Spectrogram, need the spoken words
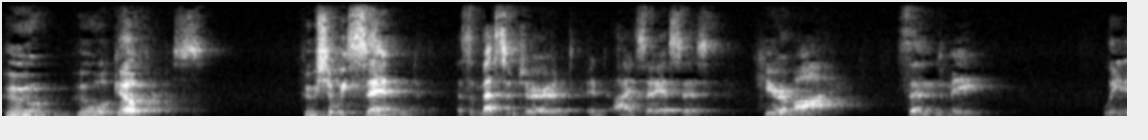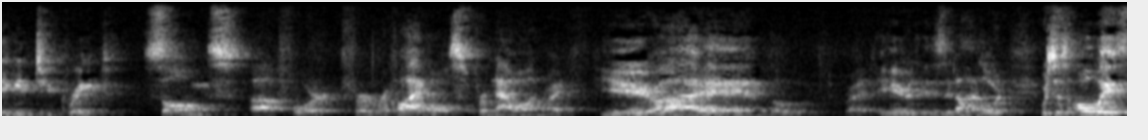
Who, who will go for us? Who shall we send as a messenger? And, and Isaiah says, Here am I, send me. Leading into great songs uh, for, for revivals from now on, right? Here I am, Lord. Right? Here is it I, Lord. Which is always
